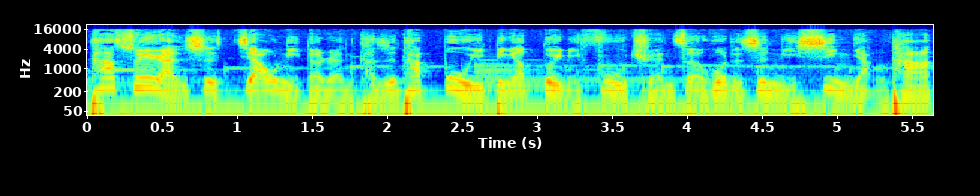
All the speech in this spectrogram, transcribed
他虽然是教你的人，可是他不一定要对你负全责，或者是你信仰他。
